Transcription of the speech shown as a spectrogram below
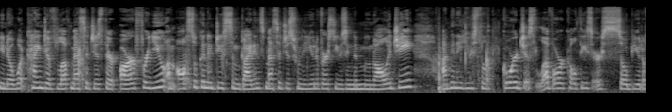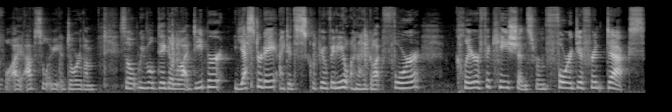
you know, what kind of love messages there are for you. I'm also going to do some guidance messages from the universe using the Moonology. I'm going to use the gorgeous Love Oracle. These are so beautiful. I absolutely adore them. So we will dig a lot deeper. Yesterday, I did the Scorpio video, and I got four clarifications from four different decks.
